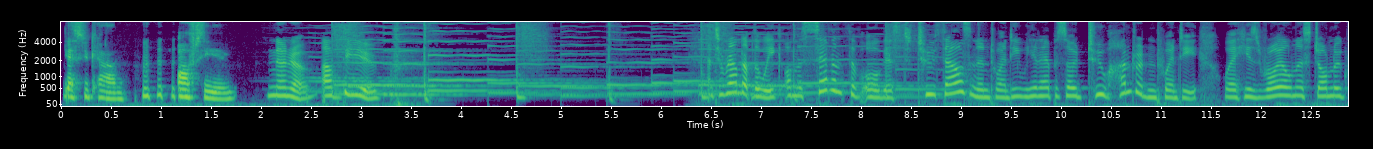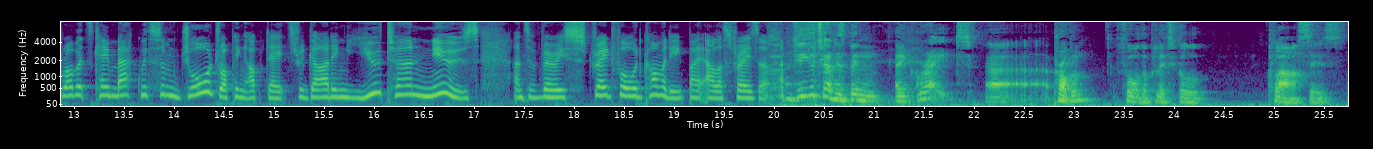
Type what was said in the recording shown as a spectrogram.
Yes, you can. After you. No, no, after you. To round up the week, on the 7th of August 2020, we had episode 220, where His Royalness John Luke Roberts came back with some jaw dropping updates regarding U Turn News and some very straightforward comedy by Alice Fraser. The U-turn has been a great uh, problem for the political classes.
